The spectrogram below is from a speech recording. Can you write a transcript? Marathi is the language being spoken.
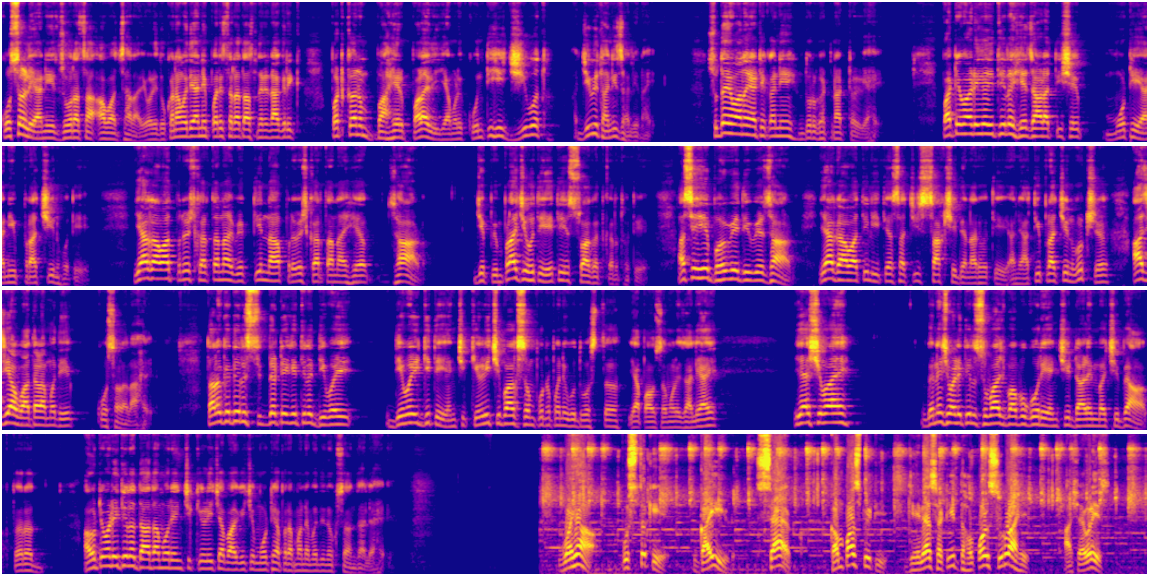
कोसळले आणि जोराचा आवाज झाला. यावेळी दुकानामध्ये आणि परिसरात असणारे नागरिक पटकन बाहेर पळाले. यामुळे कोणतीही जीवत जीवितहानी झाली नाही. सुदैवानं या ठिकाणी दुर्घटना टळली आहे. पाटेवाडी येथील हे झाड अतिशय मोठे आणि प्राचीन होते. या गावात प्रवेश करताना व्यक्तींना प्रवेश करताना हे झाड जे पिंपळाचे होते ते स्वागत करत होते. असे हे भव्य दिव्य झाड या गावातील इतिहासाची साक्ष देणारे होते आणि अतिप्राचीन वृक्ष आज या वादळामध्ये कोसळला आहे. तालुक्यातील सिद्धटेक येथील दिवई देवई गीते यांची केळीची बाग संपूर्णपणे उद्ध्वस्त या पावसामुळे झाली आहे. याशिवाय गणेशवाडीतील सुभाषबाबू गोरे यांची डाळिंबाची बाग तर आवटेवाडीतील दादा मोरे यांची केळीच्या बागेचे मोठ्या प्रमाणामध्ये नुकसान झाले आहे. वह्या पुस्तके गाईड सॅक कंपास पेटी घेण्यासाठी धावपळ सुरू आहे. अशा वेळेस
